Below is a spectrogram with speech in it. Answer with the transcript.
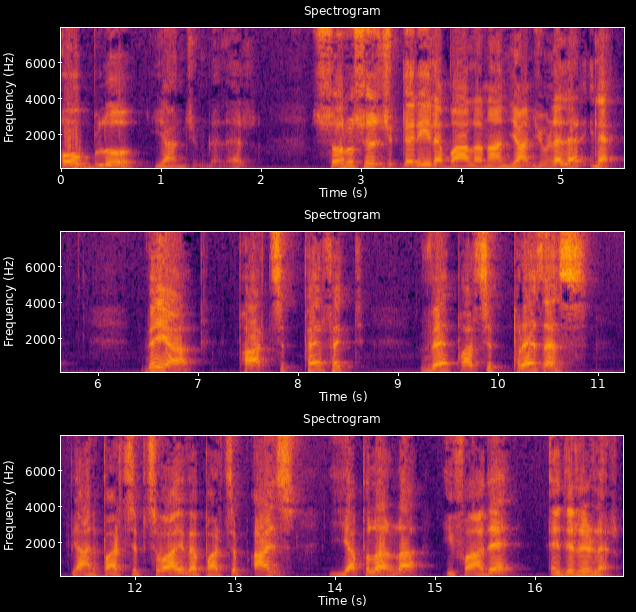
oblu yan cümleler, soru sözcükleriyle bağlanan yan cümleler ile veya participe perfect ve participe presens yani participe 2 ve participe 1 yapılarla ifade edilirler.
